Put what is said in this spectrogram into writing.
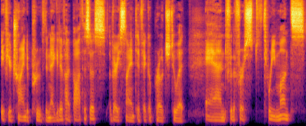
if you're trying to prove the negative hypothesis, a very scientific approach to it. And for the first three months,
